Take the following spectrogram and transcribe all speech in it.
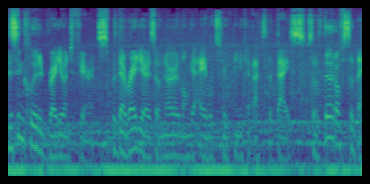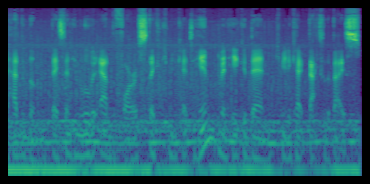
This included radio interference. With their radios, they were no longer able to communicate back to the base. So the third officer they had with them, they sent him a little bit out of the forest. They could communicate to him, and then he could then communicate back to the base.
